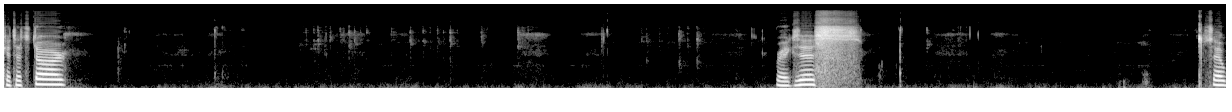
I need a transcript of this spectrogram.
Get that star. Where this. So,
